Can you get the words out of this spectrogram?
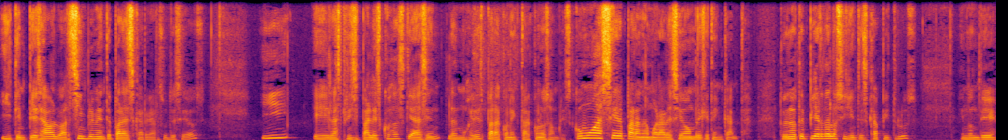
y te empiece a evaluar simplemente para descargar sus deseos y eh, las principales cosas que hacen las mujeres para conectar con los hombres. ¿Cómo hacer para enamorar a ese hombre que te encanta? Entonces no te pierdas los siguientes capítulos en donde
